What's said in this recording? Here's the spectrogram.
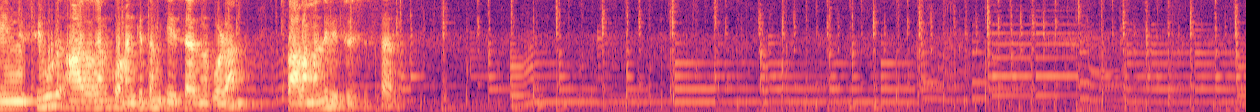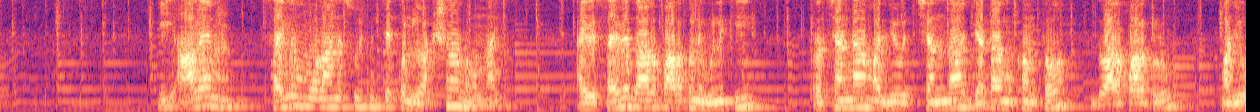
దీన్ని శివుడు ఆరాధనకు అంకితం చేశారని కూడా చాలా మంది విశ్వసిస్తారు. ఈ ఆలయం శైవ మూలాన్ని సూచించే కొన్ని లక్షణాలు ఉన్నాయి. అవి శైవ ద్వారపాలకుని ఉనికి ప్రచండ మరియు చంద జటాముఖంతో ద్వారపాలకులు మరియు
